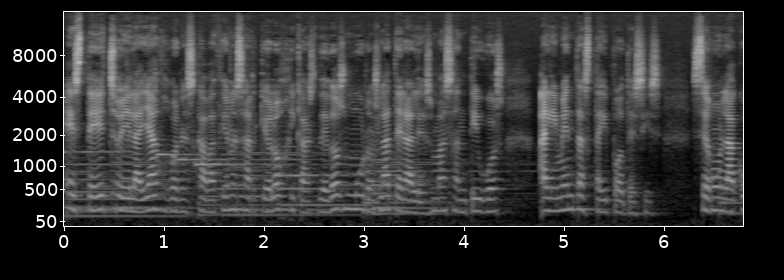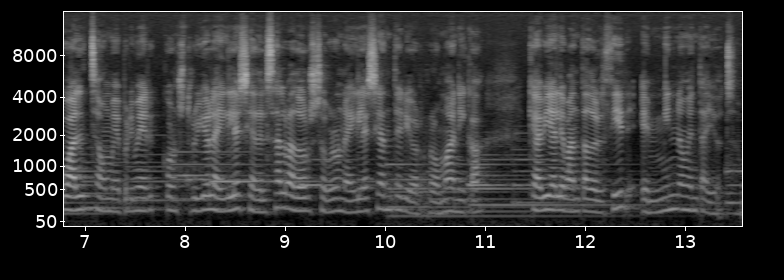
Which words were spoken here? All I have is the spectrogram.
Este hecho y el hallazgo en excavaciones arqueológicas de dos muros laterales más antiguos alimenta esta hipótesis, según la cual Chaume I construyó la iglesia del Salvador sobre una iglesia anterior románica que había levantado el Cid en 1098.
